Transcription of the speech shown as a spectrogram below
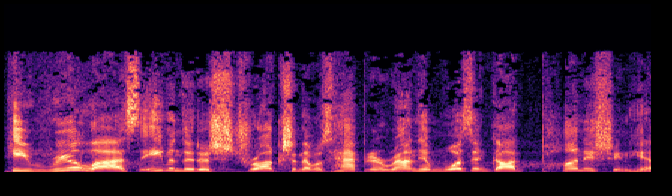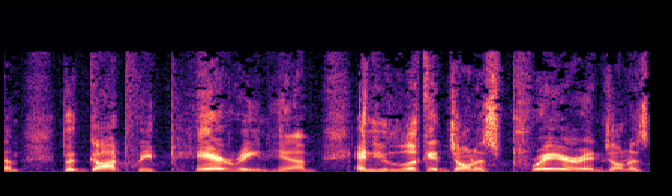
he realized even the destruction that was happening around him wasn't God punishing him, but God preparing him. And you look at Jonah's prayer and Jonah's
